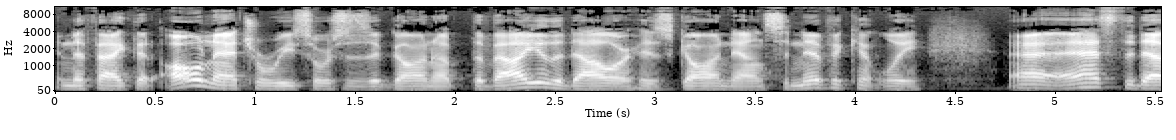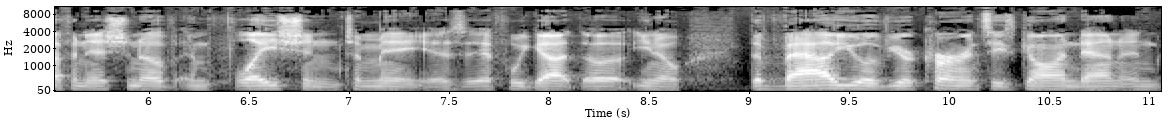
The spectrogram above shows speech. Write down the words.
and the fact that all natural resources have gone up, the value of the dollar has gone down significantly. Uh, that's the definition of inflation to me. Is if we got the you know the value of your currency's gone down and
